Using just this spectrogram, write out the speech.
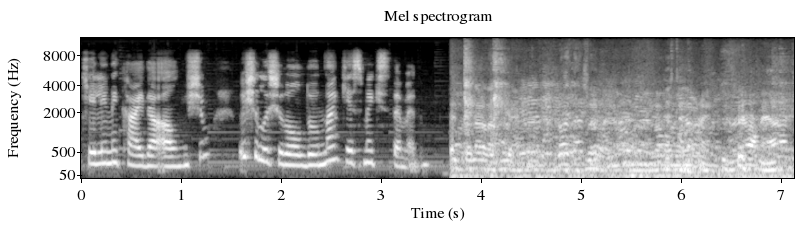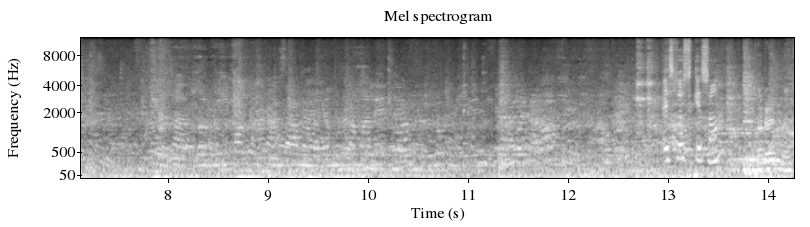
kelini kayda almışım. Işıl ışıl olduğundan kesmek istemedim. ¿Estos qué son? Torrendos.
